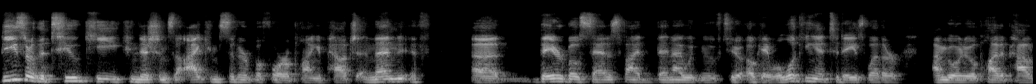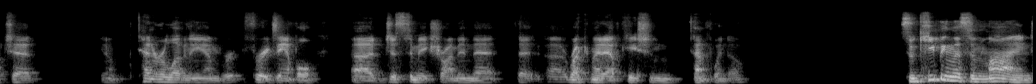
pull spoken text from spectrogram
these are the two key conditions that I consider before applying a pouch. And then if uh, they are both satisfied, then I would move to, okay, well, looking at today's weather, I'm going to apply the pouch at, you know, 10 or 11 a.m., for, for example, uh, just to make sure I'm in that, that uh, recommended application 10th window. So keeping this in mind,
